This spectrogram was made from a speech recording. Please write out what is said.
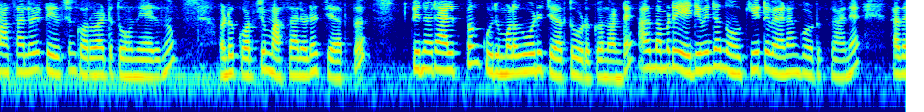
മസാലയുടെ ടേസ്റ്റും കുറവായിട്ട് തോന്നിയായിരുന്നു. അതുകൊണ്ട് കുറച്ച് മസാലയുടെ ചേർത്ത് പിന്നെ ഒരല്പം കുരുമുളക് പൊടി ചേർത്ത് കൊടുക്കുന്നുണ്ട്. അത് നമ്മുടെ എരിവിന്റെ നോക്കിയിട്ട് വേണം കൊടുക്കാൻ. അത്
